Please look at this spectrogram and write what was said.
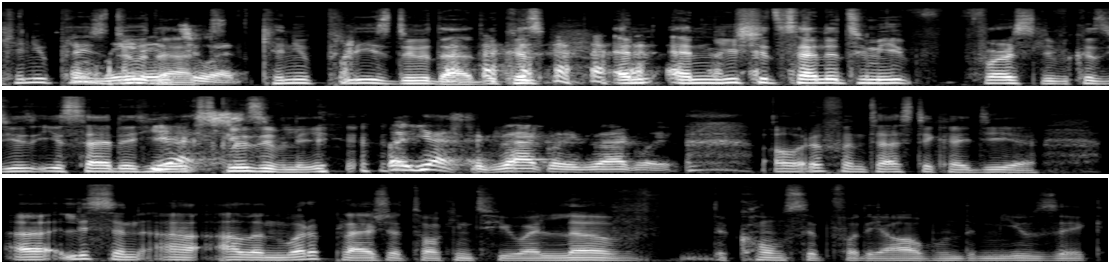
Can you please do that? Can you please do that? Because and and you should send it to me firstly because you you said it here yes. exclusively. but yes, exactly, exactly. Oh, what a fantastic idea! Uh, listen, uh, Alan, what a pleasure talking to you. I love the concept for the album, the music.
